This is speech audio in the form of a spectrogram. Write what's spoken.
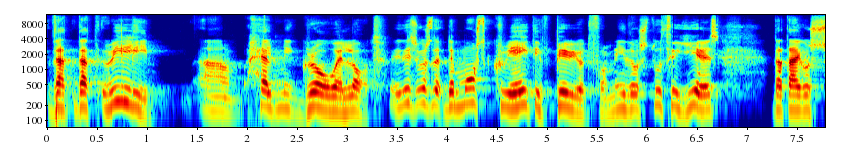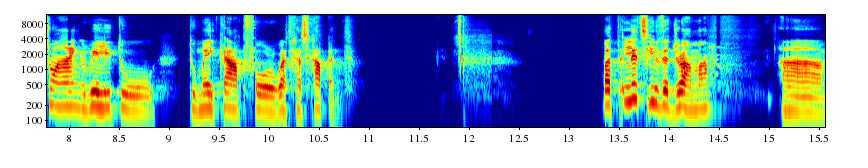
that, that really uh, helped me grow a lot. This was the, the, most creative period for me, those two, three years that I was trying really to, to make up for what has happened. But let's leave the drama. Uh,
